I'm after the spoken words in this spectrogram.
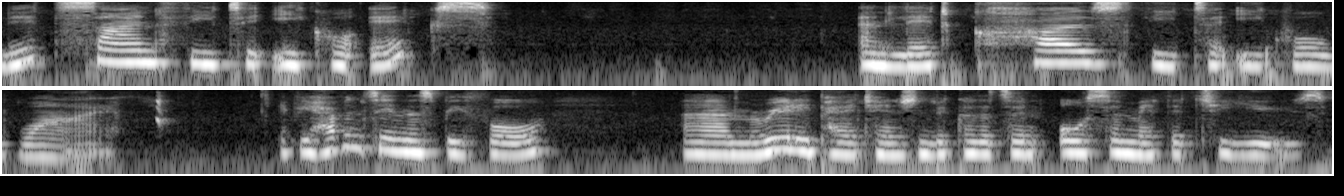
let sine theta equal x and let cos theta equal y. If you haven't seen this before, um, really pay attention because it's an awesome method to use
